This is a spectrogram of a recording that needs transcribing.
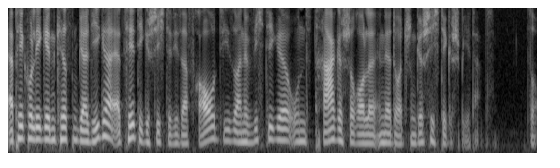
RP-Kollegin Kirsten Bialdiger erzählt die Geschichte dieser Frau, die so eine wichtige und tragische Rolle in der deutschen Geschichte gespielt hat. So,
